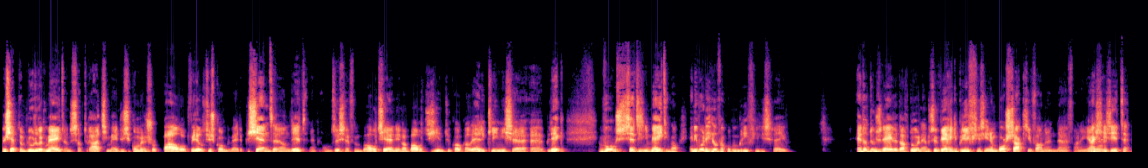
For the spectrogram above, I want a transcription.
Dus je hebt een bloeddrukmeter en een saturatiemeter. Dus je komt met een soort paal op wieltjes, kom je bij de patiënt en dan dit. En dan heb je ondertussen even een babbeltje. En in dat babbeltje zie je natuurlijk ook al de hele klinische eh, blik. En vervolgens zetten ze die meting op. En die worden heel vaak op een briefje geschreven. En dat doen ze de hele dag door. Dan hebben ze werkbriefjes in een borstzakje van een, eh, van een jasje Ja. zitten.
